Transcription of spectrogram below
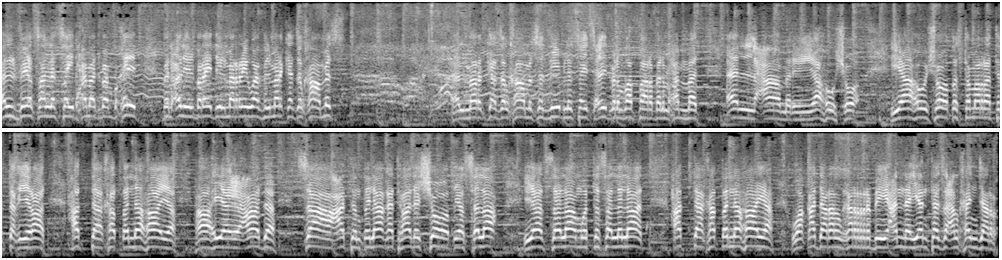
الفيصل للسيد حمد بن بخيت بن علي البريدي المري. وفي المركز الخامس المركز الخامس الذيب للسيد سعيد بن مظفر بن محمد العامري. ياهو شو ياهو شوط استمرت التغييرات حتى خط النهاية. ها هي إعادة ساعة انطلاقة هذا الشوط. يا سلام يا سلام والتسللات حتى خط النهاية. وقدر الغربي أنه ينتزع الخنجر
